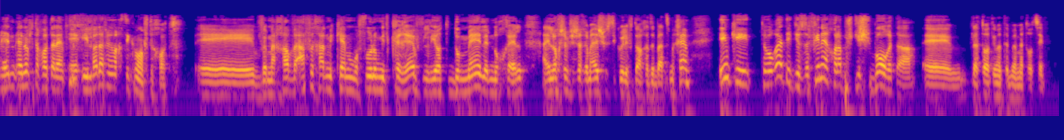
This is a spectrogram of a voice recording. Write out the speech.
אין מפתחות עליהם, אה, היא לא יודעת מי מחזיק במפתחות. אה, ומאחר ואף אחד מכם אפילו לא מתקרב להיות דומה לנוכל, אני לא חושב שיש לכם איזשהו סיכוי לפתוח את זה בעצמכם, אם כי תאורטית יוספינה יכולה פשוט לשבור את הדלתות אם אתם באמת רוצים.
